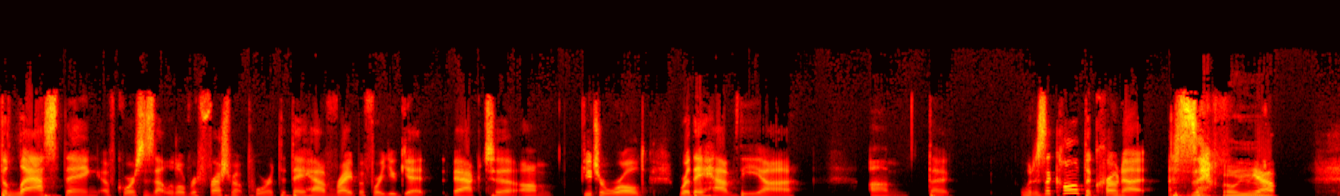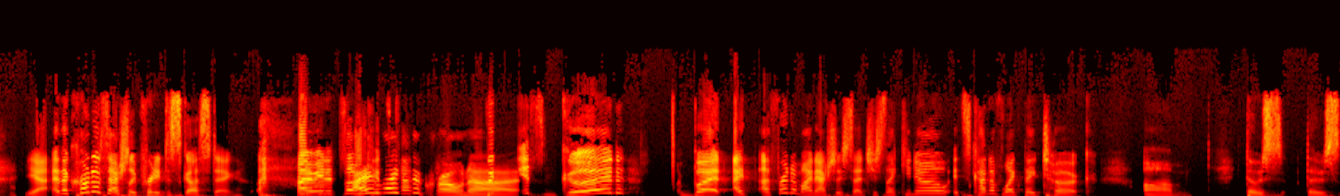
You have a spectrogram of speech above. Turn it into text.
the last thing, of course, is that little refreshment port that they have right before you get back to um, Future World, where they have the uh, um, the what is it called? The cronut. So, Oh yeah. yep. Yeah, and the cronut's actually pretty disgusting. I mean, it's okay. I like the cronut. it's good, but I, a friend of mine actually said she's like, you know, it's kind of like they took um, those those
